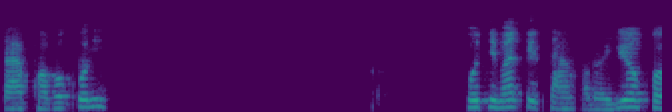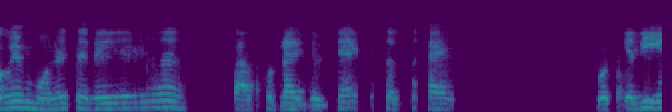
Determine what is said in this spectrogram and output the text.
กราบขอบพระคุณผู้ที่มาติดตามกับเราเยอะพอไม่หมดเลยแต่เด้อฝากกดไลค์กดแชร์กดซับสไครต์กดกระดิ่ง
